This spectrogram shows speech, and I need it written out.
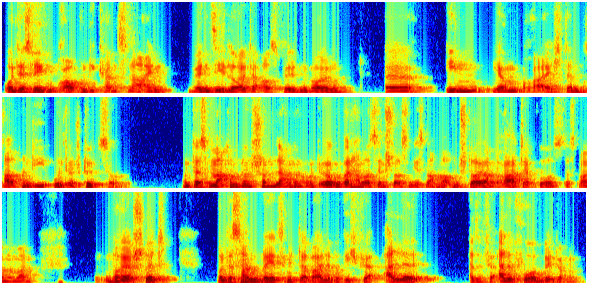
Und deswegen brauchen die Kanzleien, wenn sie Leute ausbilden wollen äh, in ihrem Bereich, dann brauchen die Unterstützung. Und das machen wir schon lange. Und irgendwann haben wir uns entschlossen, jetzt machen wir auch einen Steuerberaterkurs. Das war nochmal ein neuer Schritt. Und das haben wir jetzt mittlerweile wirklich für alle, also für alle Vorbildungen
